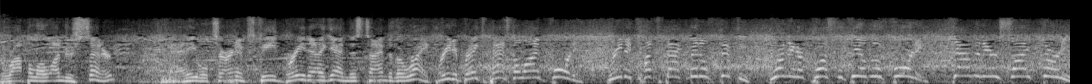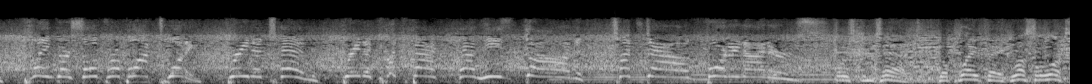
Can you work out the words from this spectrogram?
Garoppolo under center. And he will turn and feed Breida again, this time to the right. Breida breaks past the line 40. Breida cuts back middle 50. Running across the field to the 40. Down the near side 30. Playing Garcon for a block 20. Breida 10. Breida cuts back and he's gone. Touchdown 49ers. First and 10. The play fake. Russell looks.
